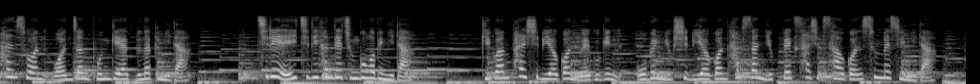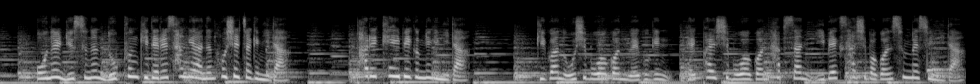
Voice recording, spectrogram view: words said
한수원 원전 본계약 눈앞입니다. 7위 HD 현대중공업입니다. 기관 82억 원 외국인 562억 원 합산 644억 원 순매수입니다. 오늘 뉴스는 높은 기대를 상회하는 호실적입니다. 8위 KB금융입니다. 기관 55억 원 외국인 185억 원 합산 240억 원 순매수입니다.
